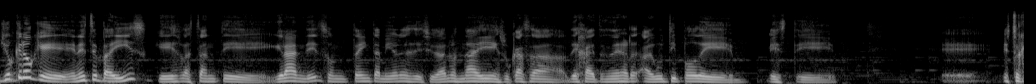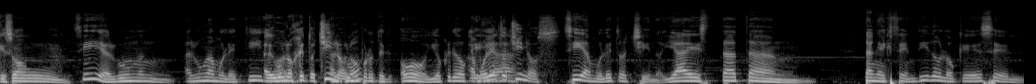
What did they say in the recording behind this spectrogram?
Yo creo que en este país, que es bastante grande, son 30 millones de ciudadanos, nadie en su casa deja de tener algún tipo de, este, eh, estos que son Sí, algún, algún amuletito. algún objeto chino, algún ¿no? Oh, yo creo que Amuletos ya- chinos. Sí, amuleto chino. Ya está tan, tan extendido lo que es el-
